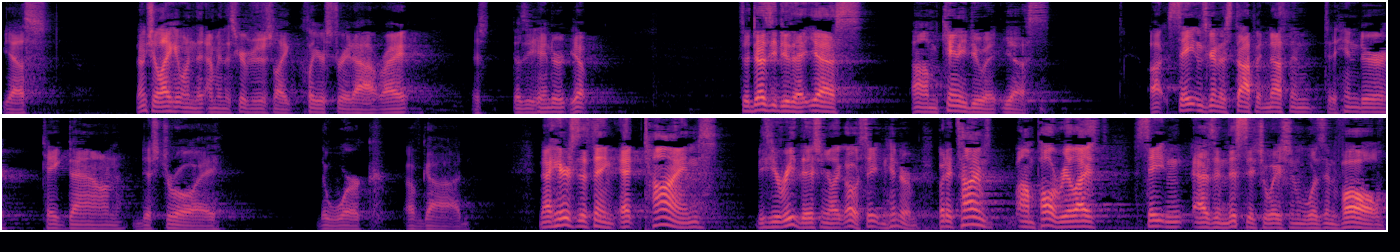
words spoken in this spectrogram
Yes. Don't you like it when the, I mean the scripture just like clear straight out, right? It's, does he hinder? Yep. So does he do that? Yes. Um, can he do it? Yes. Uh, Satan's going to stop at nothing to hinder, take down, destroy the work of God. Now here's the thing: at times, as you read this and you're like, "Oh, Satan hinder him," but at times um, Paul realized Satan, as in this situation, was involved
